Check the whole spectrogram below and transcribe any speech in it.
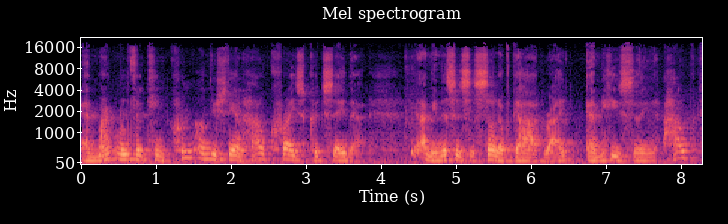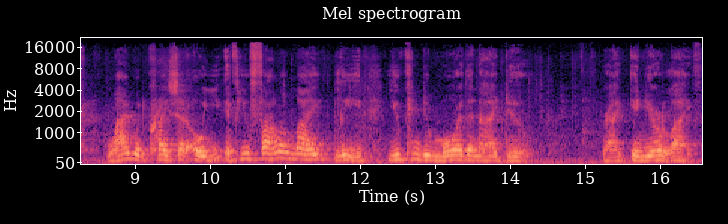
And Martin Luther King couldn't understand how Christ could say that. I mean, this is the Son of God, right? And he's saying, how, why would Christ say, oh, if you follow my lead, you can do more than I do, right, in your life.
